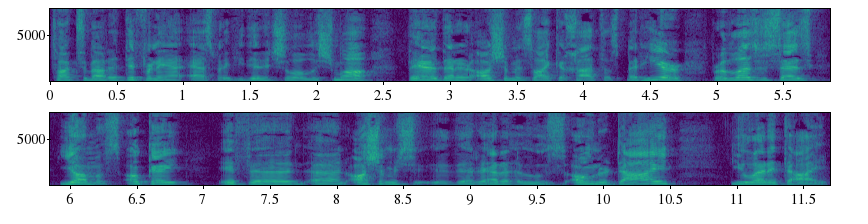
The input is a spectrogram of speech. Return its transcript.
talks about a different a- aspect. If you did it Shalom Lishma, there, that an Asham is like a Chatas. But here, Reb Lezer says, Yamas. Okay, if uh, an Asham that had a, whose owner died, you let it die.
